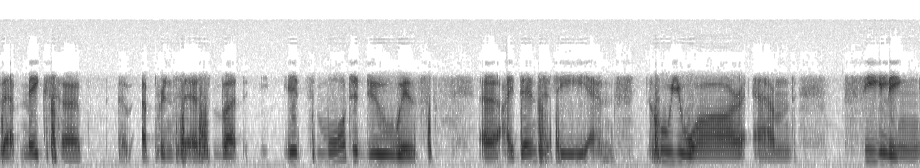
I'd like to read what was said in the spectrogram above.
that makes her a, a princess. But it's more to do with uh, identity and who you are and feeling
